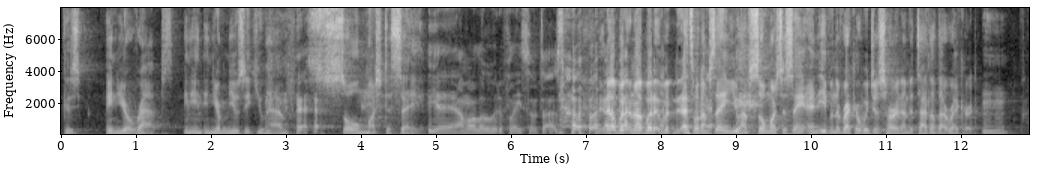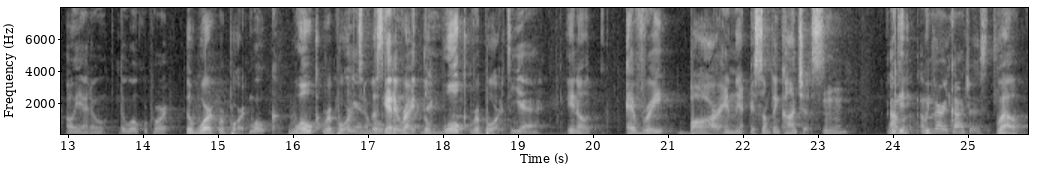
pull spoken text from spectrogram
because in your raps in, in, in your music you have so much to say Yeah, I'm all over the place sometimes. no but no but, but that's what i'm saying you have so much to say and even the record we just heard and the title of that record oh yeah, the the woke report. the work report Woke. woke report Yeah, let's woke get it right the woke report Yeah. you know every bar in there is something conscious mm-hmm. I'm, I'm very conscious. well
